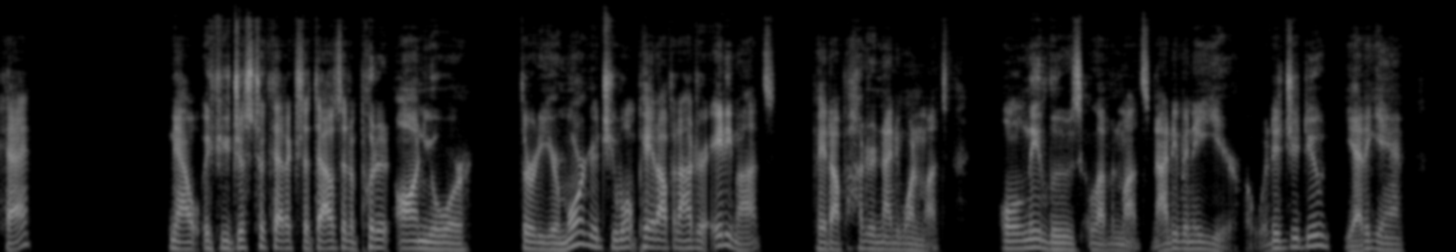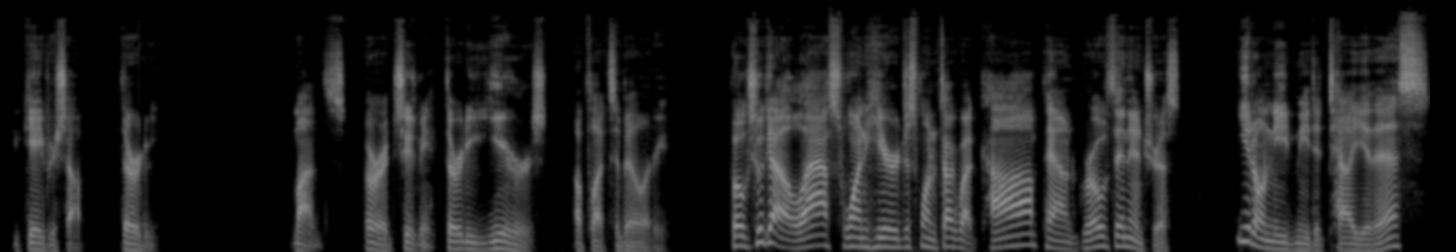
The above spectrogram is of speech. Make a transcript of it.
Okay. Now, if you just took that extra thousand and put it on your 30 year mortgage, you won't pay it off in 180 months pay it off 191 months. Only lose 11 months, not even a year. But what did you do? Yet again, you gave yourself 30 months, or excuse me, 30 years of flexibility. Folks, we got a last one here. Just want to talk about compound growth and interest. You don't need me to tell you this.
